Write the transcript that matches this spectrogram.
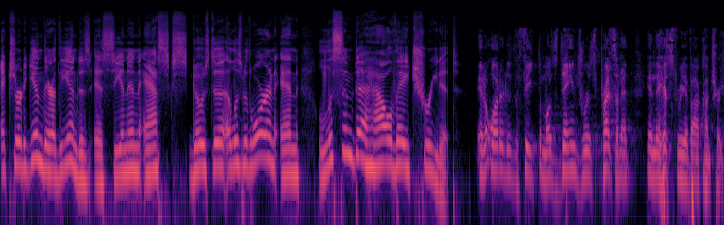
excerpt again there at the end as, as CNN asks, goes to Elizabeth Warren, and listen to how they treat it. In order to defeat the most dangerous president in the history of our country.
